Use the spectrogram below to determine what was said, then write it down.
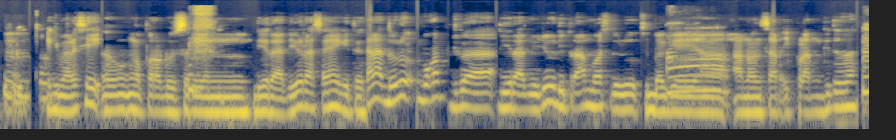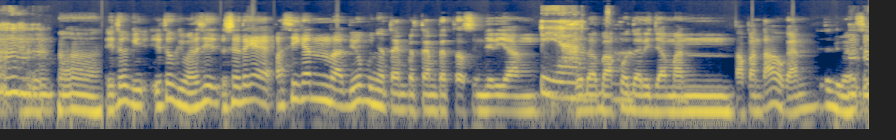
Mm-mm, betul. Eh, Gimana sih eh, ngeproduserin di radio rasanya gitu? Karena dulu bokap juga di radio juga di Prambos dulu sebagai Oh. eh, announcer iklan gitu lah. Mm-mm. Heeh. Itu gi- itu gimana sih? Maksudnya kayak pasti kan radio punya template-template tersendiri yang Iya. udah baku dari zaman kapan tahu kan? Itu gimana sih?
